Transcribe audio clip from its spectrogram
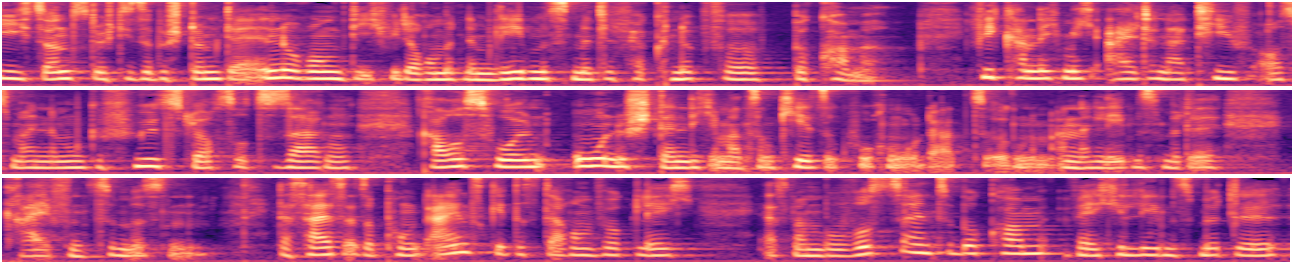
die ich sonst durch diese bestimmte Erinnerung, die ich wiederum mit einem Lebensmittel verknüpfe, bekomme. Wie kann ich mich alternativ aus meinem Gefühlsloch sozusagen rausholen, ohne ständig immer zum Käsekuchen oder zu irgendeinem anderen Lebensmittel greifen zu müssen? Das heißt also, Punkt 1 geht es darum, wirklich erstmal ein Bewusstsein zu bekommen, welche Lebensmittel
